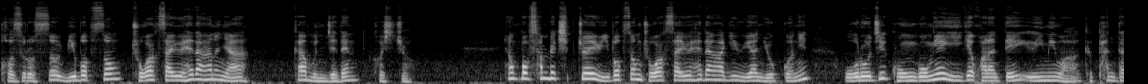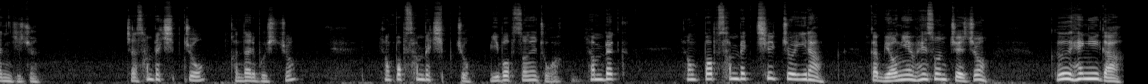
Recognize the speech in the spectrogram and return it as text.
것으로서 위법성 조각사유에 해당하느냐 가 문제된 것이죠. 형법 310조의 위법성 조각사유에 해당하기 위한 요건인 오로지 공공의 이익에 관한 때의 의미와 그 판단 기준. 자, 310조 간단히 보시죠. 형법 310조 위법성의 조각. 현백 형법 307조 1항. 그러니까 명예훼손죄죠. 그 행위가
